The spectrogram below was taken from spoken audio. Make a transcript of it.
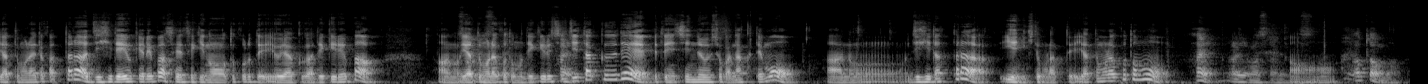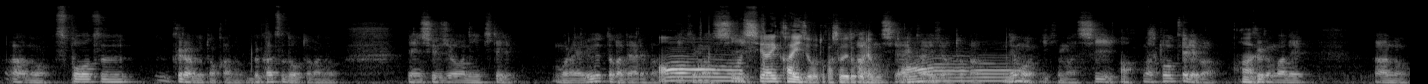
やってもらいたかったら自費でよければ成績のところで予約ができればあの、やってもらうこともできるし、はい。自宅で別に診療所がなくてもあの自費だったら家に来てもらってやってもらうこともはいありますありあます。ー。あとはまああのスポーツクラブとかの部活動とかの練習場に来てもらえるとかであれば行きますし。試合会場とかそういうところでも、はい、試合会場とかでも行きますしあまあ、遠ければはい。車で、あの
